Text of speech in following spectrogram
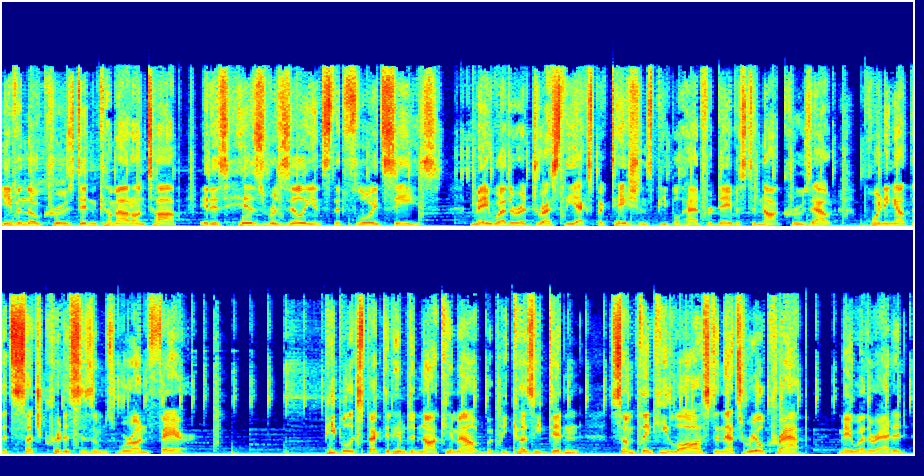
Even though Cruz didn't come out on top, it is his resilience that Floyd sees. Mayweather addressed the expectations people had for Davis to knock Cruz out, pointing out that such criticisms were unfair. People expected him to knock him out, but because he didn't, some think he lost, and that's real crap, Mayweather added.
